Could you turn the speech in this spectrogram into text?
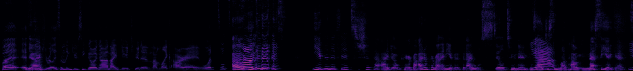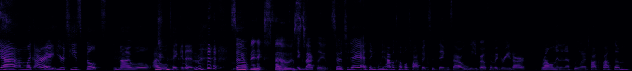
But if Yeah. there's really something juicy going on, I do tune in, and I'm like, all right, what's what's going Oh, on? even if it's even if it's shit that I don't care about, I don't care about any of it, but I will still tune in because I just love how messy it gets. yeah, I'm like, all right, your tea is spilt, and I will I will take it in. so You've been exposed. Exactly. So today I think we have a couple topics of things that we both have agreed are relevant enough we want to talk about them.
